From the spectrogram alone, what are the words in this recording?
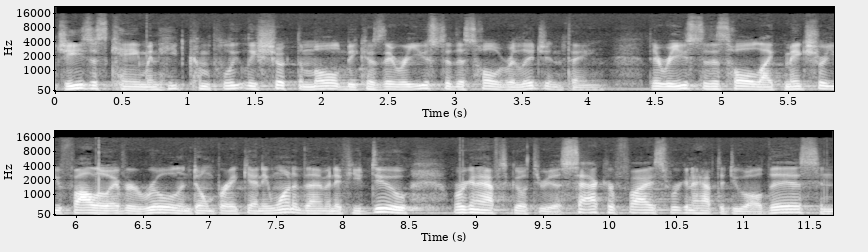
Jesus came and he completely shook the mold because they were used to this whole religion thing. They were used to this whole, like, make sure you follow every rule and don't break any one of them. And if you do, we're going to have to go through a sacrifice. We're going to have to do all this. And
